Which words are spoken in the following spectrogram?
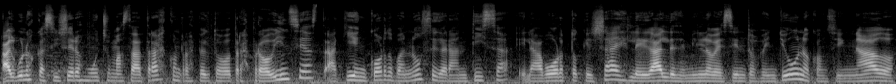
algunos casilleros mucho más atrás con respecto a otras provincias. Aquí en Córdoba no se garantiza el aborto que ya es legal desde 1921, consignado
